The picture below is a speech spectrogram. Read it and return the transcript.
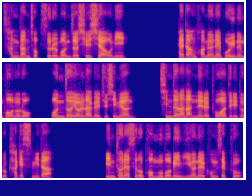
상담 접수를 먼저 실시하오니 해당 화면에 보이는 번호로 먼저 연락을 주시면 친절한 안내를 도와드리도록 하겠습니다. 인터넷으로 법무법인 이현을 검색 후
